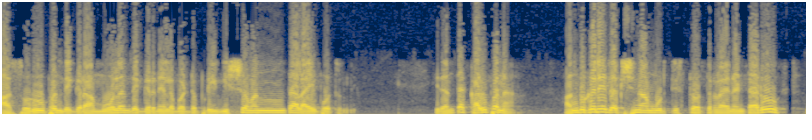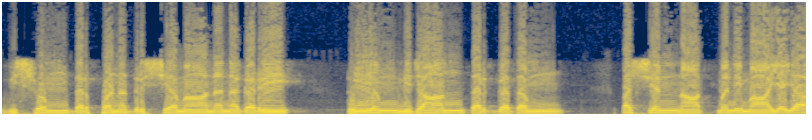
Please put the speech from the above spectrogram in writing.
ఆ స్వరూపం దగ్గర ఆ మూలం దగ్గర నిలబడ్డప్పుడు ఈ విశ్వమంతా అలా అయిపోతుంది. ఇదంతా కల్పన. అందుకనే దక్షిణామూర్తి స్తోత్రంలో ఆయన అంటారు విశ్వం దర్పణ దృశ్యమాన నగరి తుల్యం నిజాంతర్గతం పశ్యన్నాత్మని మాయయా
